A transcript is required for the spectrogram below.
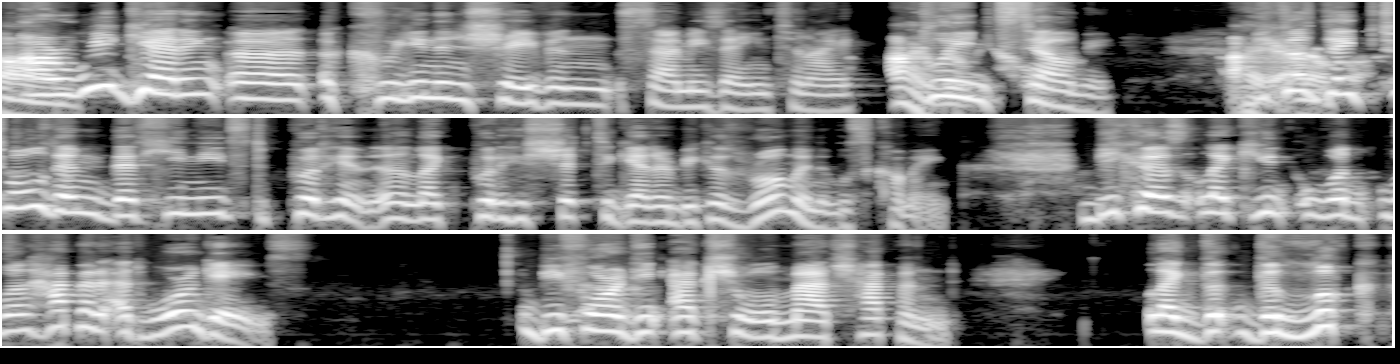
Um, Are we getting a, a clean and shaven Sami Zayn tonight? I Please hope- tell me. I- I Because don't- they told him that he needs to put him uh, like put his shit together because Roman was coming. Because like you what what happened at War Games before the actual match happened. Like the the look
